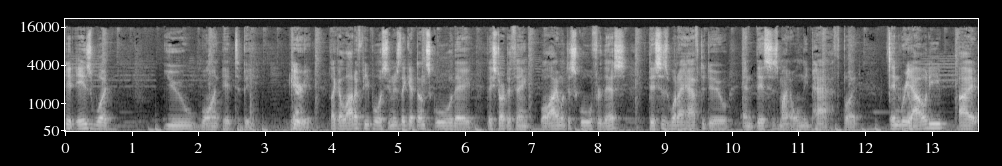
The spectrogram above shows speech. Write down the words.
it is what you want it to be. Period. Like a lot of people, as soon as they get done school, they they start to think, well, I went to school for this. This is what I have to do, and this is my only path. But in reality, I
